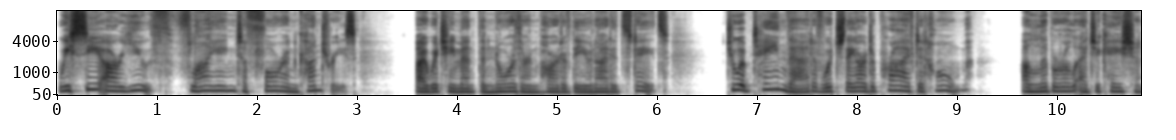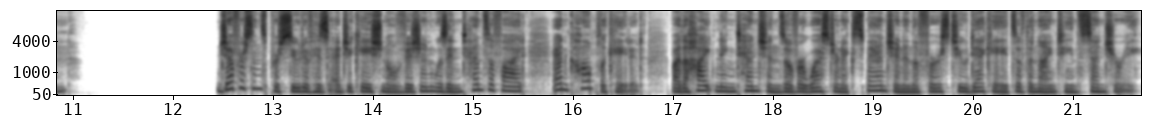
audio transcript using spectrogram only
We see our youth flying to foreign countries, by which he meant the northern part of the United States, to obtain that of which they are deprived at home a liberal education. Jefferson's pursuit of his educational vision was intensified and complicated by the heightening tensions over Western expansion in the first two decades of the 19th century.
